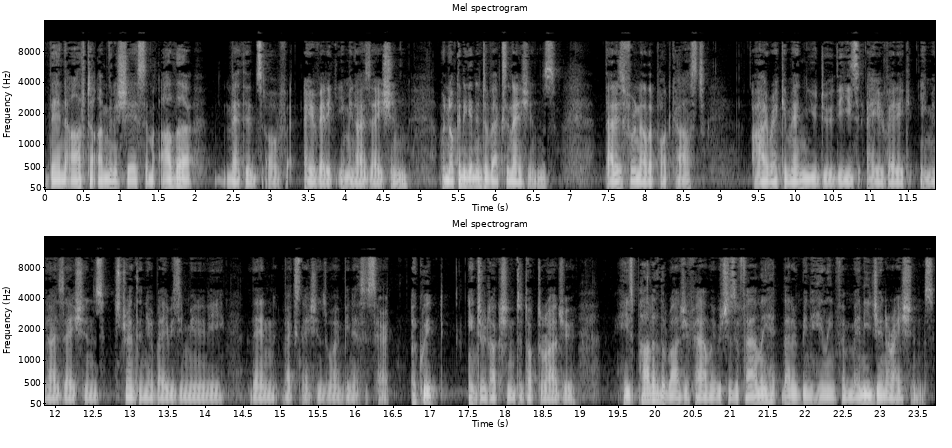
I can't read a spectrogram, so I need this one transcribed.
Then after, I'm going to share some other methods of Ayurvedic immunization. We're not going to get into vaccinations. That is for another podcast. I recommend you do these Ayurvedic immunizations, strengthen your baby's immunity, then vaccinations won't be necessary. A quick introduction to Dr. Raju. He's part of the Raju family, which is a family that have been healing for many generations.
